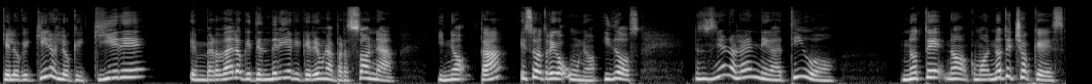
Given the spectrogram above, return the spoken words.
que lo que quiero es lo que quiere, en verdad, lo que tendría que querer una persona. Y no, ¿está? Eso lo traigo uno. Y dos, nos enseñaron a hablar en negativo no te, no, como no te choques,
